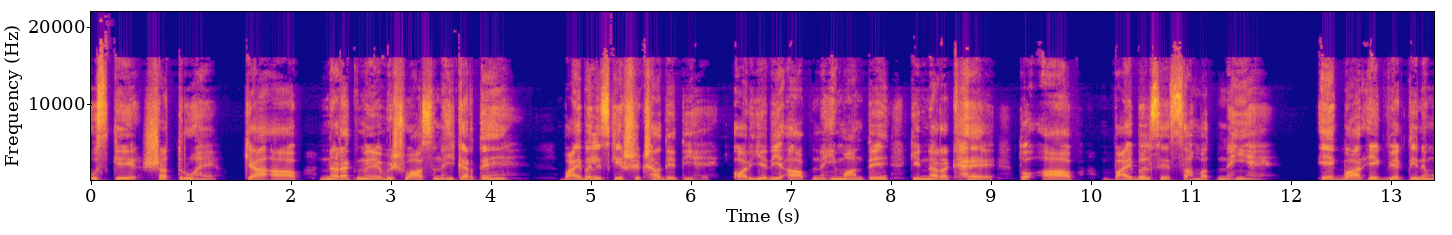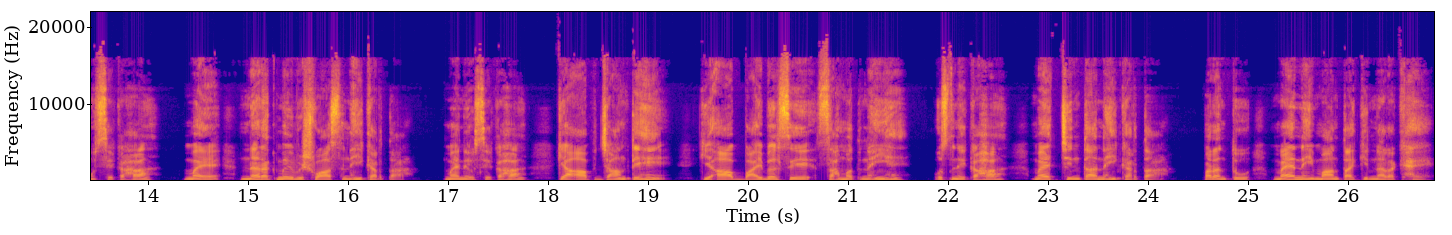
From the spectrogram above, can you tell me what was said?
उसके शत्रु हैं। क्या आप नरक में विश्वास नहीं करते हैं? बाइबल इसकी शिक्षा देती है और यदि आप नहीं मानते कि नरक है तो आप बाइबल से सहमत नहीं हैं। एक बार एक व्यक्ति ने मुझसे कहा, मैं नरक में विश्वास नहीं करता। मैंने उससे कहा, क्या आप जानते हैं कि आप बाइबल से सहमत नहीं हैं? उसने कहा, मैं चिंता नहीं करता, परंतु मैं नहीं मानता कि नरक है।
